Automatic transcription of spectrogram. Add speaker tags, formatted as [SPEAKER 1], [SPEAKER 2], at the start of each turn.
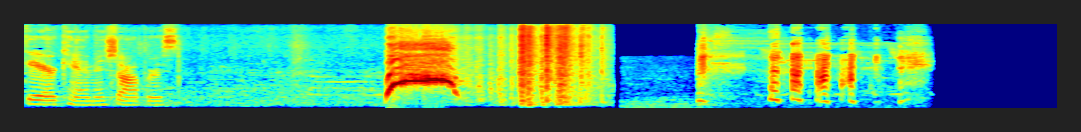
[SPEAKER 1] scare Canon shoppers.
